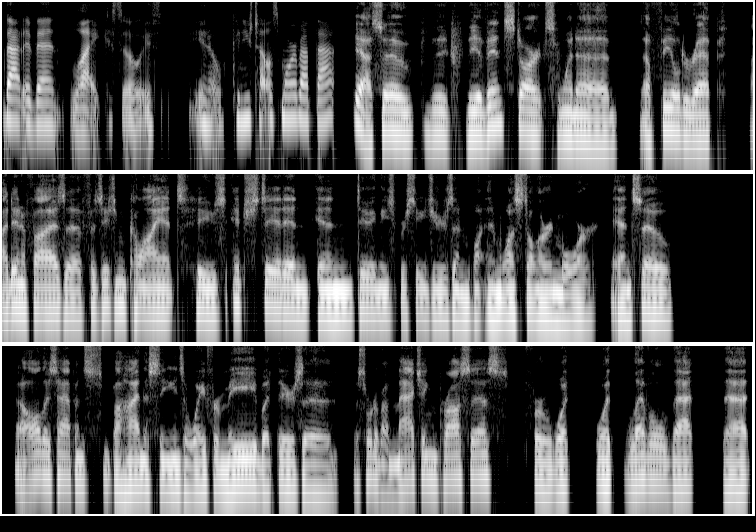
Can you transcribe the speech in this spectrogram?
that event like? So if you know, can you tell us more about that? Yeah. So the the event starts when a a field rep identifies a physician client who's interested in in doing these procedures and and wants to learn more. And so uh, all this happens behind the scenes away from me, but there's a, a sort of a matching process for what what level that that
